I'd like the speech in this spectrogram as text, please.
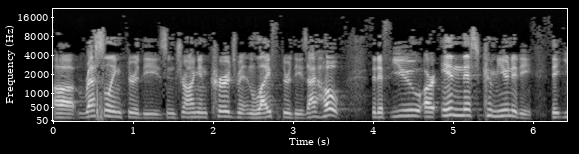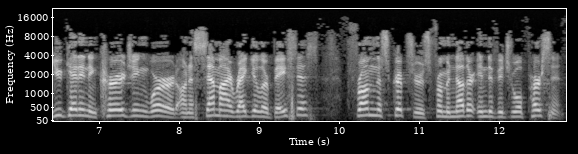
uh, wrestling through these and drawing encouragement and life through these. I hope that if you are in this community, that you get an encouraging word on a semi-regular basis from the scriptures from another individual person.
